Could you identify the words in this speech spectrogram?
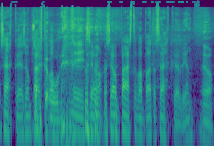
sähkö ja se on Sähköuuni. päästövapa- niin, se on, se on päästövapaata sähköä vielä. Joo.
